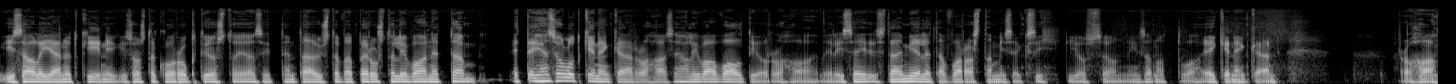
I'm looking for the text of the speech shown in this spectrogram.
isä oli jäänyt kiinni isosta korruptiosta ja sitten tämä ystävä perusteli vaan, että että eihän se ollut kenenkään rahaa, se oli vaan valtion rahaa. Eli se, sitä ei mielletä varastamiseksi, jos se on niin sanottua, ei kenenkään rahaa.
